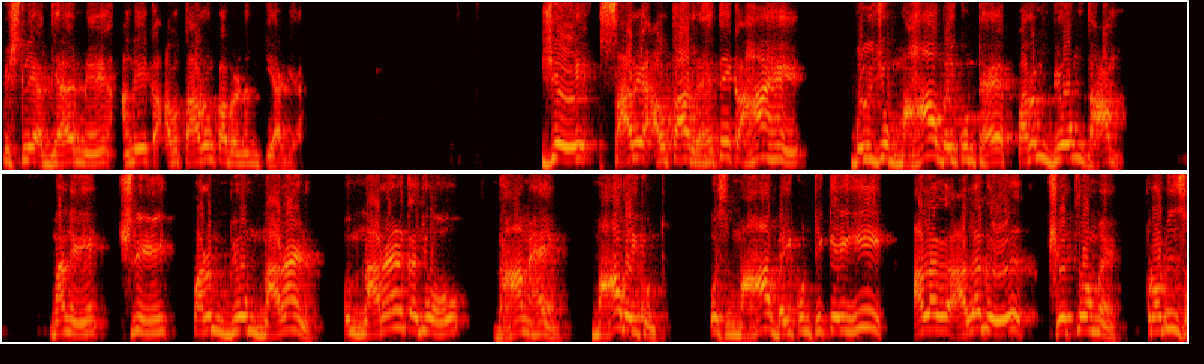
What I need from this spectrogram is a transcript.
पिछले अध्याय में अनेक अवतारों का वर्णन किया गया। ये सारे अवतार रहते कहाँ हैं? बोले, जो महावैकुंठ है, परम व्योम धाम। माने श्री परम व्योम नारायण। उन नारायण का जो धाम है, महावैकुंठ उस महावैकुंठ के ही अलग अलग क्षेत्रों में प्रोविंस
